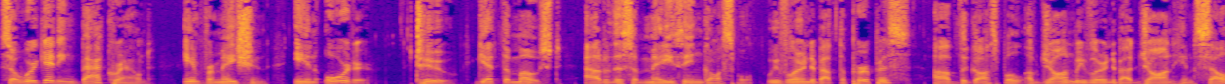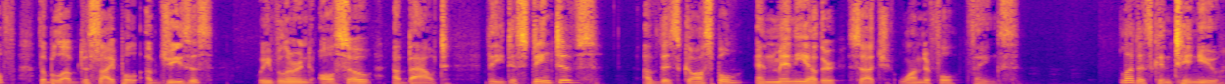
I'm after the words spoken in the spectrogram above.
So we're getting background information in order to get the most out of this amazing gospel. We've learned about the purpose of the gospel of John. We've learned about John himself, the beloved disciple of Jesus. We've learned also about the distinctives of this gospel and many other such wonderful things. Let us continue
